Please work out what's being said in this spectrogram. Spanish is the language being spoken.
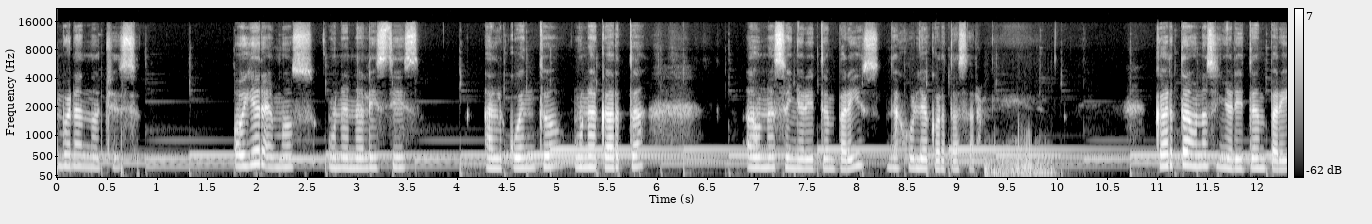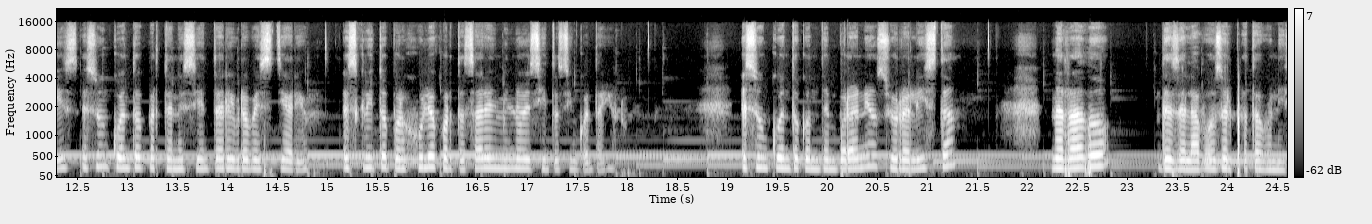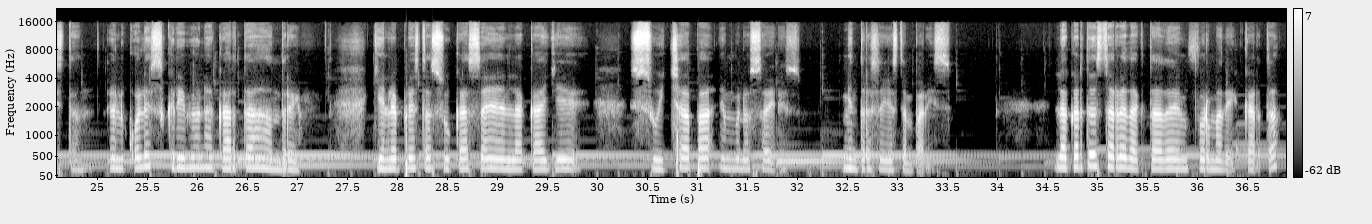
Buenas noches. Hoy haremos un análisis al cuento Una carta a una señorita en París de Julia Cortázar. Carta a una señorita en París es un cuento perteneciente al libro Bestiario, escrito por Julio Cortázar en 1951. Es un cuento contemporáneo surrealista narrado desde la voz del protagonista, el cual escribe una carta a André, quien le presta su casa en la calle Suichapa en Buenos Aires, mientras ella está en París. La carta está redactada en forma de carta,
